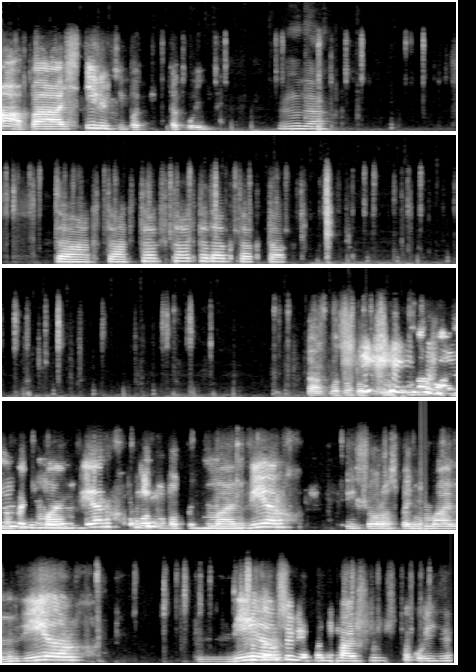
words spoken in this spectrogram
А, по стилю, типа, такой. Ну да. Так, так, так, так, так, так, так, так. Так, вот тут вот нормально поднимаем вверх, вот тут вот поднимаем вверх, еще раз поднимаем вверх, Что ты там вверх. все вверх поднимаешь? Ну, что иди?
